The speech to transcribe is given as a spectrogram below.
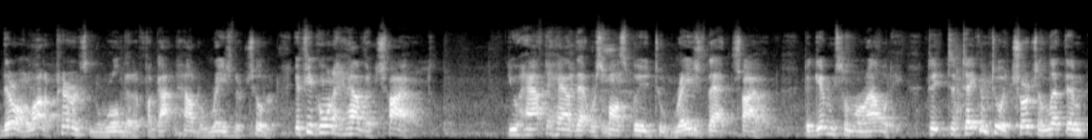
there are a lot of parents in the world that have forgotten how to raise their children. If you're going to have a child, you have to have that responsibility to raise that child, to give them some morality, to, to take them to a church and let them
